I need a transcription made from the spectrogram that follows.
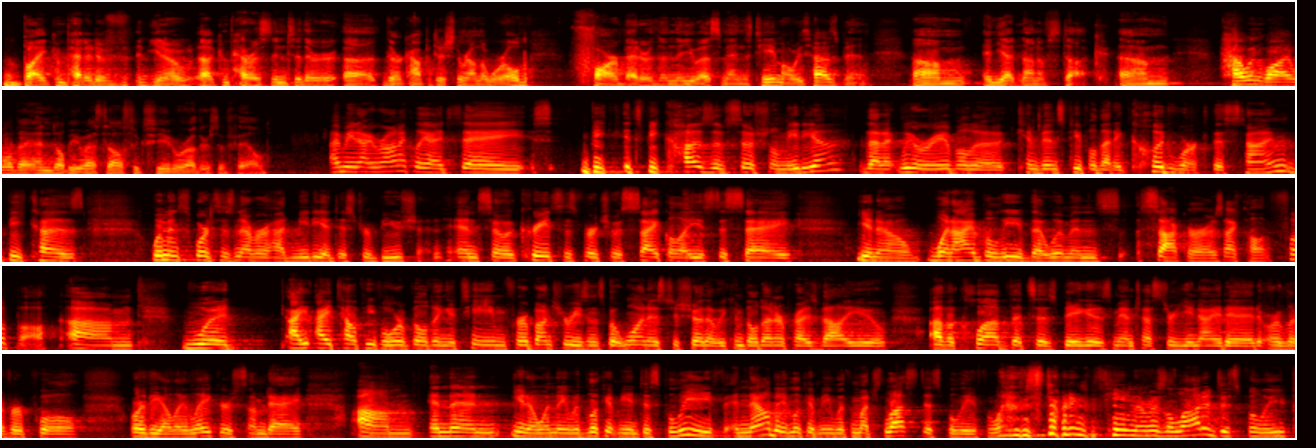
by competitive, you know, uh, comparison to their uh, their competition around the world, far better than the U.S. men's team always has been, um, and yet none have stuck. Um, how and why will the NWSL succeed where others have failed? I mean, ironically, I'd say it's because of social media that we were able to convince people that it could work this time because women's sports has never had media distribution. And so it creates this virtuous cycle. I used to say, you know, when I believed that women's soccer, as I call it, football, um, would I, I tell people we're building a team for a bunch of reasons, but one is to show that we can build enterprise value of a club that's as big as Manchester United or Liverpool or the LA Lakers someday. Um, and then, you know, when they would look at me in disbelief, and now they look at me with much less disbelief. When I was starting the team, there was a lot of disbelief.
